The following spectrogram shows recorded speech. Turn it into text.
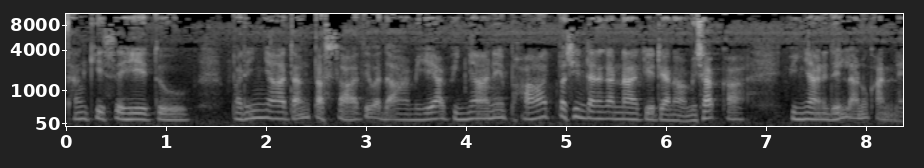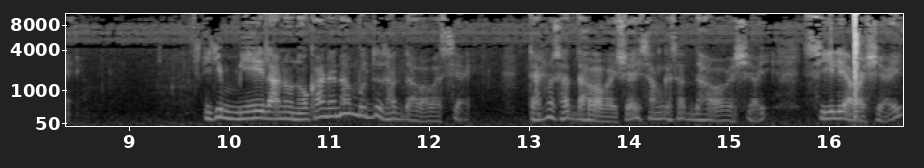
තං කිස හේතු පරිඥාතං තස්සාති වදාමි. යා විඥානේ පහත්පසින් දැනගන්නා හැටියට යනවා මිසක් විඥානේ දෙල්ල අනුකන්නේ. ඉතින් මේ ලනු නොකන නම් බුද්ධ ශ්‍රද්ධාව අවශ්‍යයි. ධර්ම ශ්‍රද්ධාව අවශ්‍යයි, සංඝ ශ්‍රද්ධාව අවශ්‍යයි, සීලය අවශ්‍යයි.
